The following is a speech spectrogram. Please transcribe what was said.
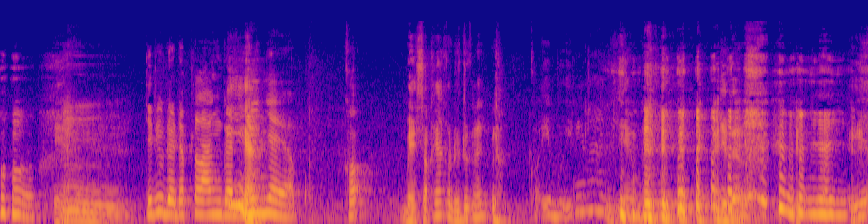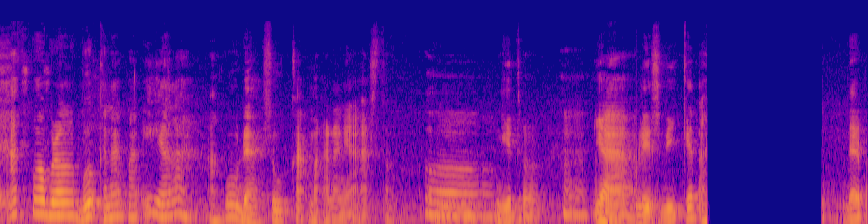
Oh, Iya. Hmm. jadi udah ada pelanggan Iya. ininya ya? kok besoknya aku duduk lagi? Loh kok ibu ini lagi beli gitu loh. Iya aku ngobrol bu kenapa? Iyalah aku udah suka makanannya Aston. Oh. gitu. Ya beli sedikit daripada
